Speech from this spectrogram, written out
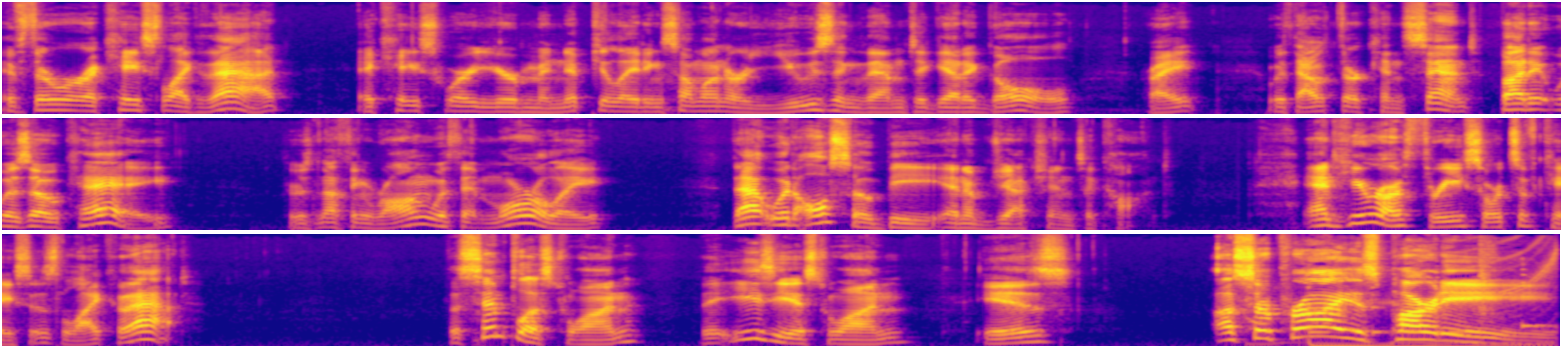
If there were a case like that, a case where you're manipulating someone or using them to get a goal, right? without their consent, but it was okay, there's nothing wrong with it morally, that would also be an objection to Kant. And here are three sorts of cases like that. The simplest one, the easiest one, is a surprise party.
